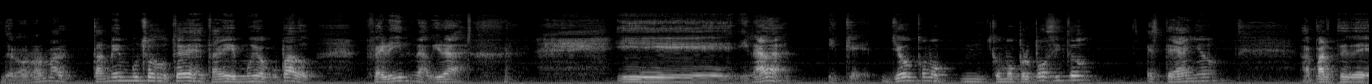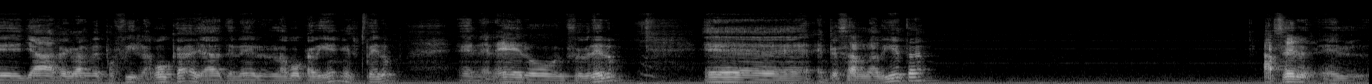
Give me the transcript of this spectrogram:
de lo normal. También muchos de ustedes estaréis muy ocupados. Feliz Navidad. y nada, y que yo como, como propósito este año, aparte de ya arreglarme por fin la boca, ya tener la boca bien, espero, en enero en febrero, eh, empezar la dieta, hacer el,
